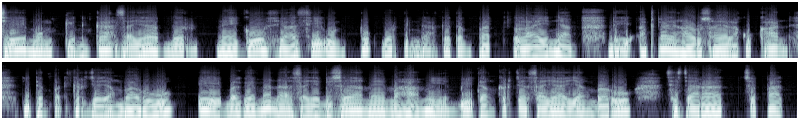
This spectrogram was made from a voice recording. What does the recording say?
C. Mungkinkah saya bernegosiasi untuk berpindah ke tempat lainnya? D. Apa yang harus saya lakukan di tempat kerja yang baru? E. Bagaimana saya bisa memahami bidang kerja saya yang baru secara cepat?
